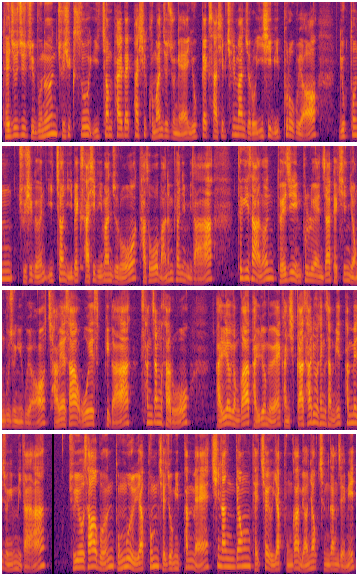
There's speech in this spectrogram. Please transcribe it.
대주주 주부는 주식수 2,889만 주 중에 647만 주로 22%고요. 6톤 주식은 2,242만 주로 다소 많은 편입니다. 특이사항은 돼지 인플루엔자 백신 연구 중이고요. 자회사 OSP가 상장사로 반려견과 반려묘의 간식과 사료 생산 및 판매 중입니다. 주요 사업은 동물의약품 제조 및 판매, 친환경 대체 의약품과 면역 증강제 및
